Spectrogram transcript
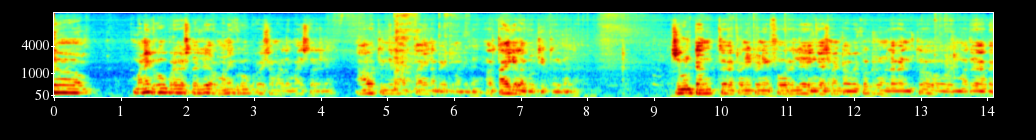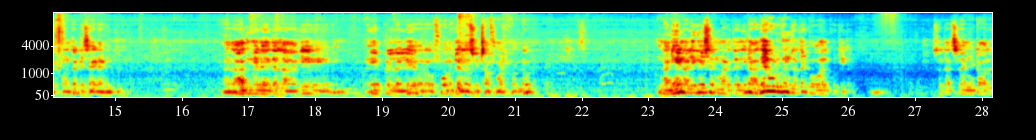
ಆ, ಮನೆ ಗೃಹ ಪ್ರವೇಶದಲ್ಲಿ ಅವ್ರ ಮನೆ ಗೃಹ ಪ್ರವೇಶ ಮಾಡಿದೆ ಮೈಸೂರಲ್ಲಿ. ಆವತ್ತಿನ ದಿನ ಅವ್ರ ತಾಯಿನ ಭೇಟಿ ಮಾಡಿದೆ. ಅವ್ರ ತಾಯಿಗೆಲ್ಲ ಗೊತ್ತಿತ್ತು ಇದೆಲ್ಲ ಜೂನ್ ಟೆಂತ್ ಟ್ವೆಂಟಿ ಟ್ವೆಂಟಿ ಫೋರಲ್ಲಿ ಎಂಗೇಜ್ಮೆಂಟ್ ಆಗಬೇಕು ಜೂನ್ ಲೆವೆಂತು ಮದುವೆ ಆಗಬೇಕು ಅಂತ ಡಿಸೈಡ್ ಆಗಿತ್ತು. ಅದಾದಮೇಲೆ ಇದೆಲ್ಲ ಆಗಿ ಏಪ್ರಿಲಲ್ಲಿ ಅವರು ಫೋನ್ಗಳೆಲ್ಲ ಸ್ವಿಚ್ ಆಫ್ ಮಾಡಿಕೊಂಡು ನಾನು ಏನು ಅಲಿಗೇಷನ್ ಮಾಡ್ತಾ ಇದ್ದೀನಿ ಅದೇ ಹುಡುಗನ ಜೊತೆ ಗೋವಾಲ್ ಕೂತಿದ್ರು. So that's when it all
